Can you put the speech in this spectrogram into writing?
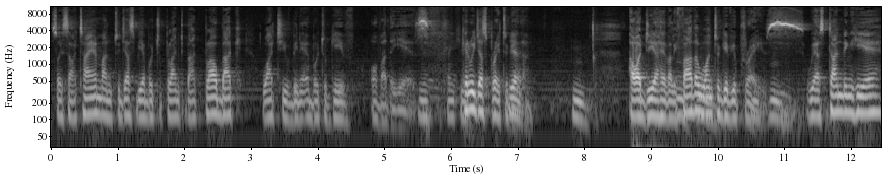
So it's our time and to just be able to plant back, plow back what you've been able to give over the years. Yes, thank you. Can we just pray together? Hmm. Our dear Heavenly hmm. Father, we want hmm. to give you praise. We are standing here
